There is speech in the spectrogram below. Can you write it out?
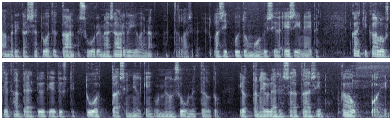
Amerikassa tuotetaan suurina sarjoina tällaisia lasikuitumuovisia esineitä. Kaikki kalusteethan täytyy tietysti tuottaa sen jälkeen, kun ne on suunniteltu, jotta ne yleensä saataisiin kauppoihin.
